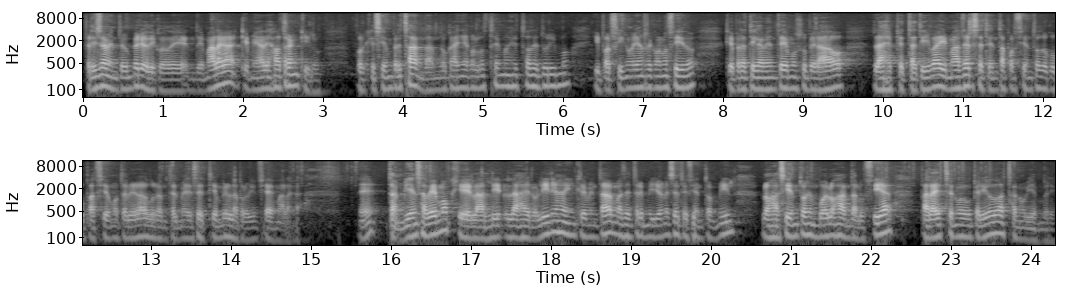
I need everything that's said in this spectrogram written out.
precisamente un periódico de, de Málaga que me ha dejado tranquilo, porque siempre están dando caña con los temas estos de turismo y por fin hoy han reconocido que prácticamente hemos superado las expectativas y más del 70% de ocupación hotelera durante el mes de septiembre en la provincia de Málaga. ¿eh? También sabemos que las, aerolíneas han incrementado en más de 3.700.000 los asientos en vuelos a Andalucía para este nuevo periodo hasta noviembre.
